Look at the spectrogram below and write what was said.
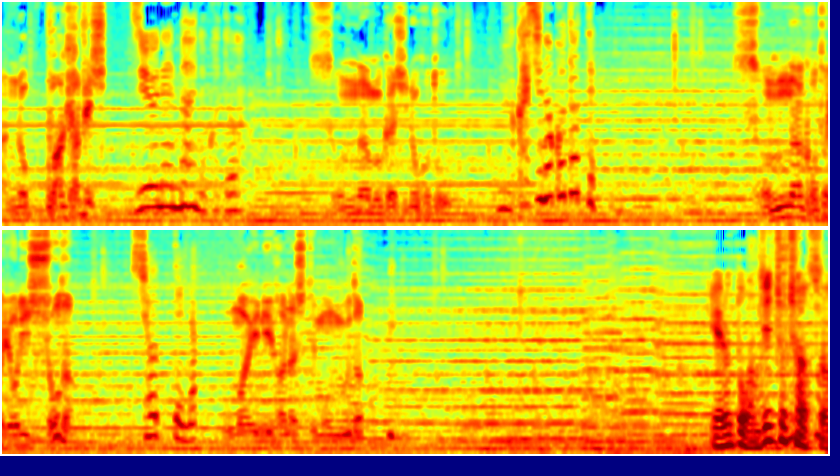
あのバカでし10年前のことそんな昔のことを昔のことってそんなことより書だ書ってなお前に話しても無駄 얘는 또 언제 쫓아왔어?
